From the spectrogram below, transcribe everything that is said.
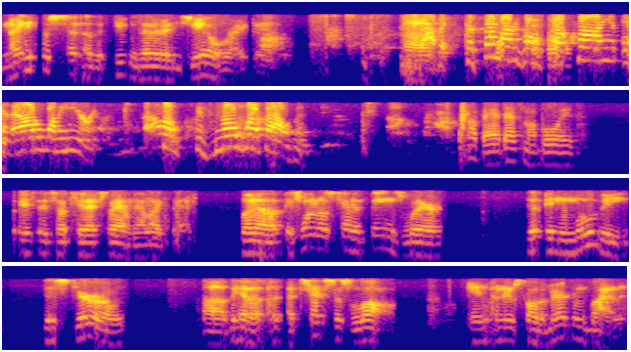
90% of the people that are in jail right now. Stop it, because somebody's going to start uh, crying, and I don't want to hear it. So it's no roughhousing. My bad, that's my boys. It's, it's okay, that's family. I like that. But uh, it's one of those kind of things where, the, in the movie, this girl, uh, they had a, a Texas law, and her name was called American Violet,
